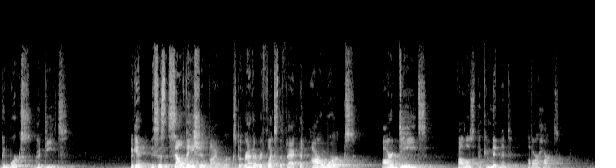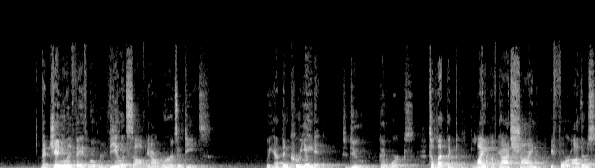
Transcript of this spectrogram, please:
good works, good deeds. Again, this isn't salvation by works, but rather reflects the fact that our works, our deeds, follows the commitment of our hearts. That genuine faith will reveal itself in our words and deeds. We have been created to do good works, to let the light of God shine before others,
